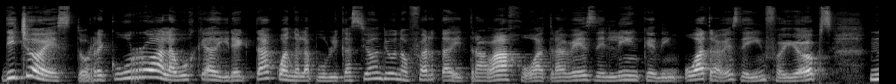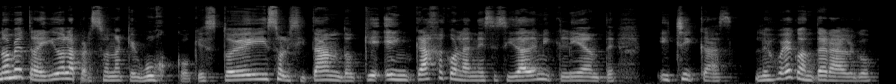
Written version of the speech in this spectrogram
Dicho esto, recurro a la búsqueda directa cuando la publicación de una oferta de trabajo a través de LinkedIn o a través de InfoJobs no me ha traído a la persona que busco, que estoy solicitando, que encaja con la necesidad de mi cliente. Y chicas, les voy a contar algo.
